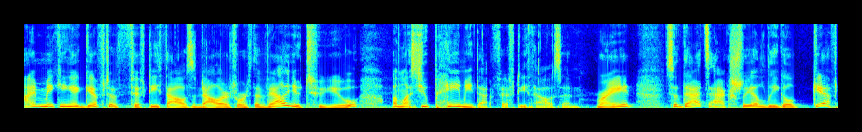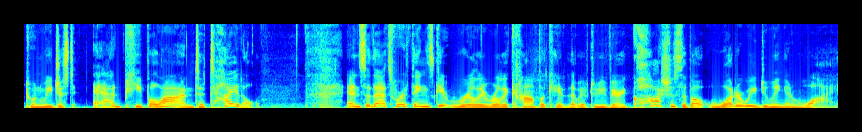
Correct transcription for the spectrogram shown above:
I'm making a gift of $50,000 worth of value to you unless you pay me that 50,000, right? So that's actually a legal gift when we just add people on to title. And so that's where things get really really complicated that we have to be very cautious about what are we doing and why.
